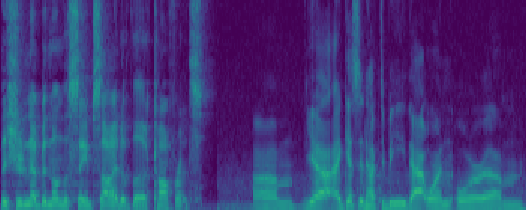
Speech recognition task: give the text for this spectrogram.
They shouldn't have been on the same side of the conference. Um, Yeah, I guess it'd have to be that one or um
